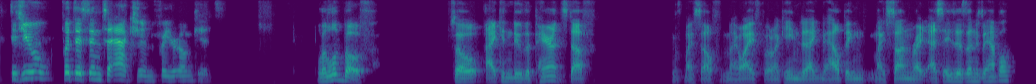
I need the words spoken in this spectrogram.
did you put this into action for your own kids? A little of both. So I can do the parent stuff with myself and my wife, but when it came to helping my son write essays, as an example,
